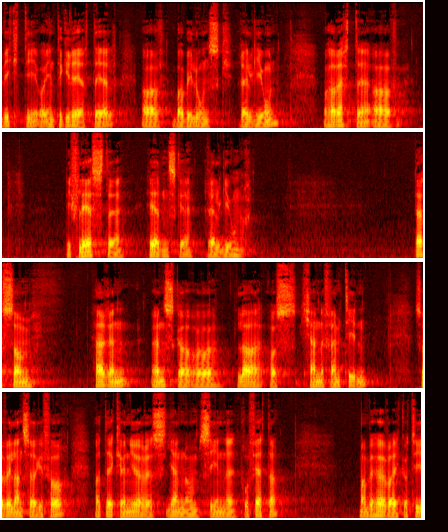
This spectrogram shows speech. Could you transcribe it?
viktig og integrert del av babylonsk religion, og har vært det av de fleste hedenske religioner. Dersom Herren ønsker å la oss kjenne fremtiden, så vil Han sørge for at det kunngjøres gjennom sine profeter. Man behøver ikke å ty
